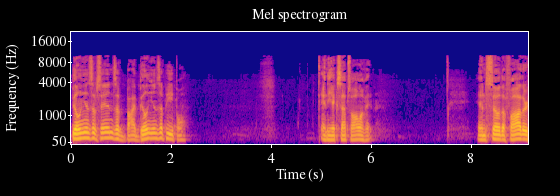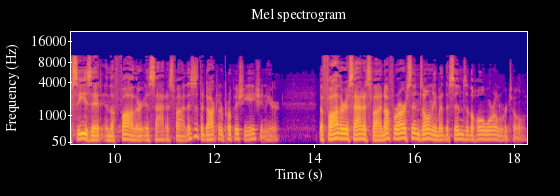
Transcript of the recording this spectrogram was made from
Billions of sins of, by billions of people. And he accepts all of it. And so the Father sees it, and the Father is satisfied. This is the doctrine of propitiation here. The Father is satisfied, not for our sins only, but the sins of the whole world, we're told.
